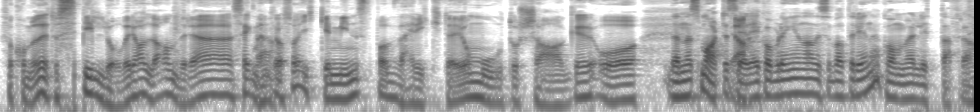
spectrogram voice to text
så kommer jo det til å spille over i alle andre segmenter Ja. også. Ikke minst på verktøy og motorsager og Denne smarte Ja. seriekoblingen av disse batteriene kommer litt derfra.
